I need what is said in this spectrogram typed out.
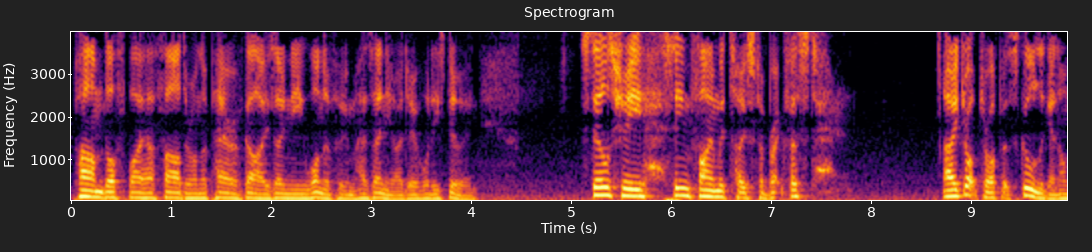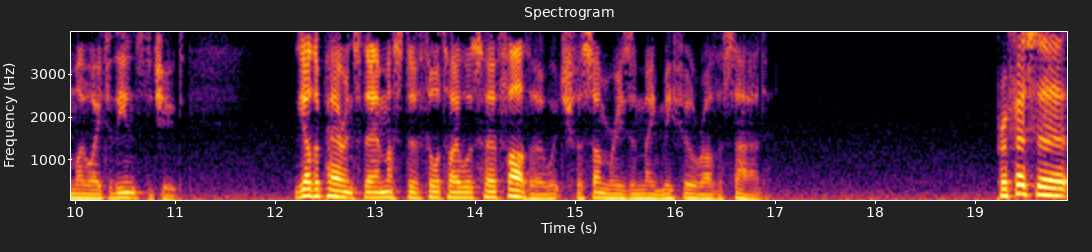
palmed off by her father on a pair of guys, only one of whom has any idea of what he's doing. Still, she seemed fine with toast for breakfast. I dropped her off at school again on my way to the Institute. The other parents there must have thought I was her father, which for some reason made me feel rather sad. Professor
